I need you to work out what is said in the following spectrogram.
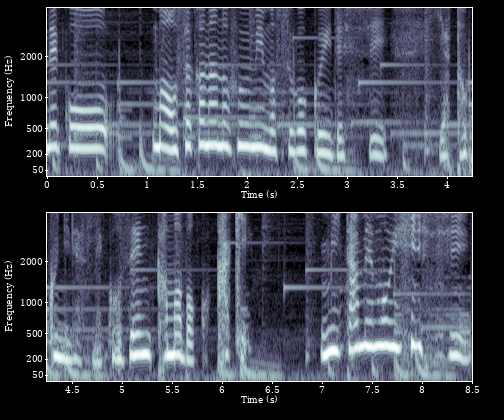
でこうまあお魚の風味もすごくいいですしいや特にですね御前かまぼこ牡蠣。見た目もいいし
